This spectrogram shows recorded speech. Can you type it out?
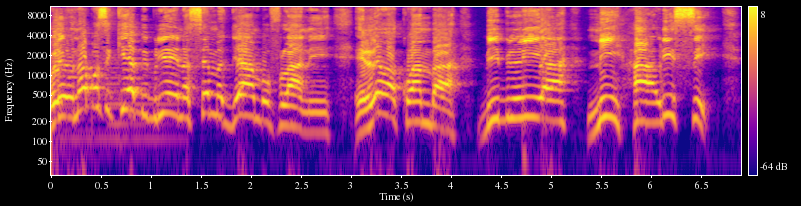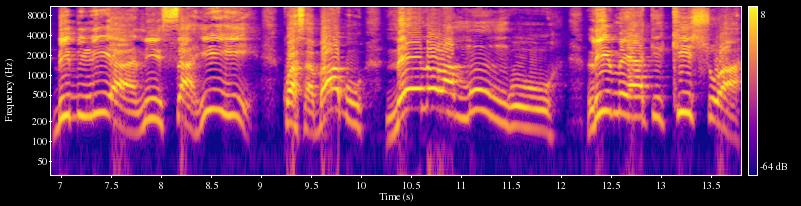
kwa hiyo unaposikia biblia inasema jambo fulani elewa kwamba biblia ni halisi. Biblia ni sahihi kwa sababu neno la mungu limehakikishwa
